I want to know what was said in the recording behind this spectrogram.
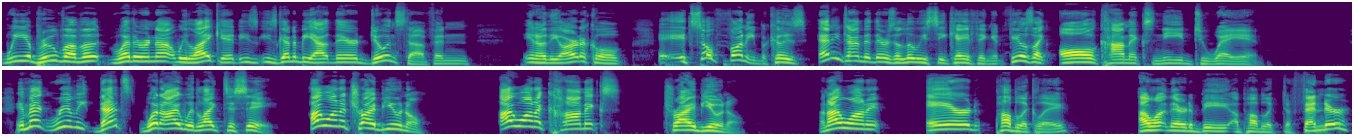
we approve of it, whether or not we like it, he's, he's going to be out there doing stuff. And, you know, the article, it's so funny because anytime that there's a Louis C.K. thing, it feels like all comics need to weigh in. In fact, really, that's what I would like to see. I want a tribunal. I want a comics tribunal. And I want it aired publicly. I want there to be a public defender.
